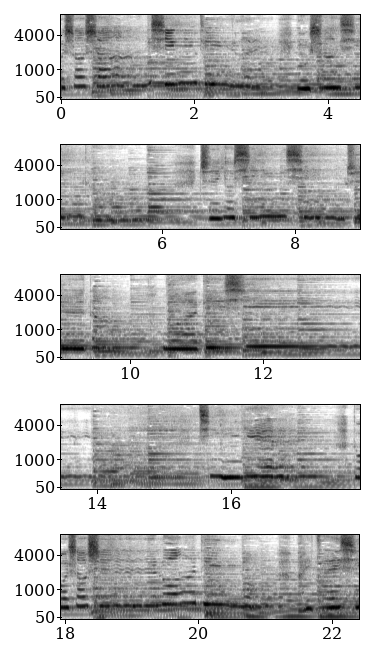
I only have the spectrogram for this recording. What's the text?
多少伤心的泪涌上心头，只有星星知道我的心。今夜多少失落的梦埋在心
